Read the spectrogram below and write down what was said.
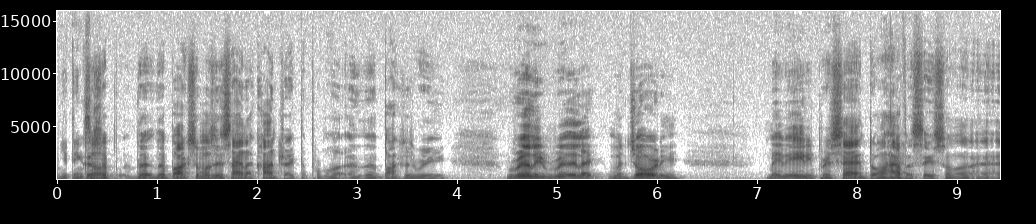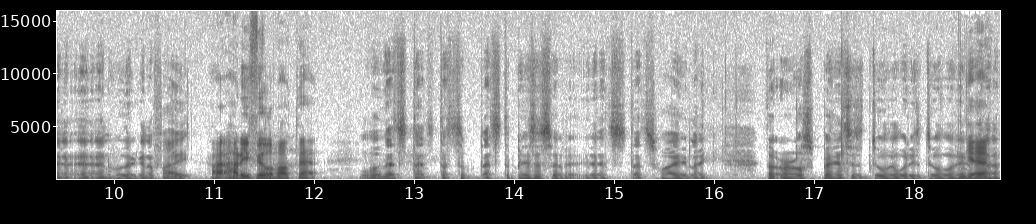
You think Because so? the, the the boxer once they sign a contract, the promote uh, the boxers really, really, really like majority, maybe eighty percent don't have a say so and, who they're gonna fight. how, how do you feel about that? Well, that's that's that's the that's the business of it. That's that's why like the Errol Spence is doing what he's doing. Yeah. Uh,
